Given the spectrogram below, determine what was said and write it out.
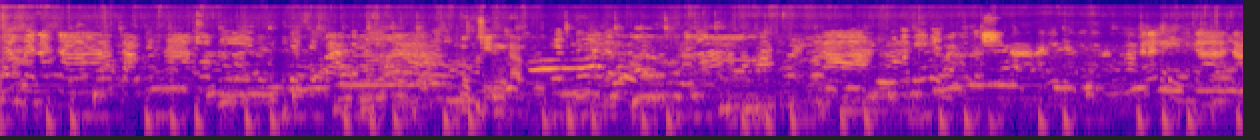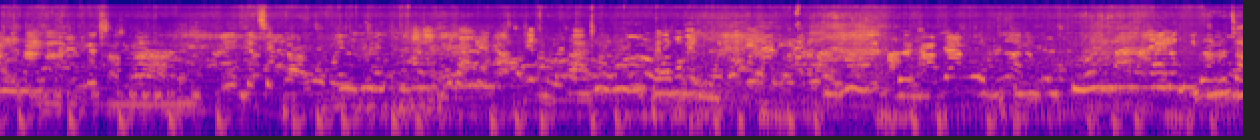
เลือกเลยนะจ๊ะสามสิบห้าก็มีเจ็ดสิบบาทก็มีจ้ะลูกชิ้นครับเป็นเนื้อจะลูกอ่าก็มีเป็นหมูจะมีจ้ะอันนี้ อันนั้นหมูจ้ะสามสิบห้าบาทเล็กสามสิบห้านี่เจ็ดสิบจ้ะเป็นหมูค่ะอันนี้ก็เป็นหมูเดียวเดียวเดินถามย่างลูกเนื้อนะย่างแล้วกินแล้วจ้ะ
